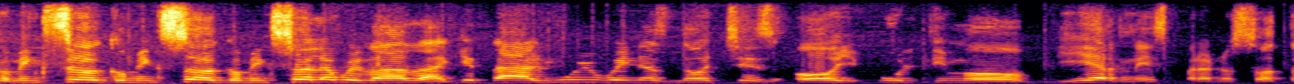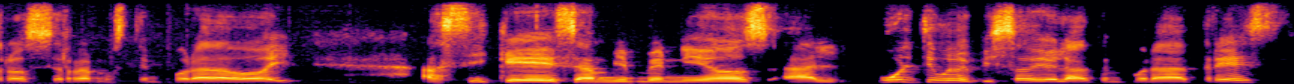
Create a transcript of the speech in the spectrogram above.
Comenzó, comenzó, comenzó la huevada. ¿Qué tal? Muy buenas noches. Hoy, último viernes para nosotros. Cerramos temporada hoy. Así que sean bienvenidos al último episodio de la temporada 3.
